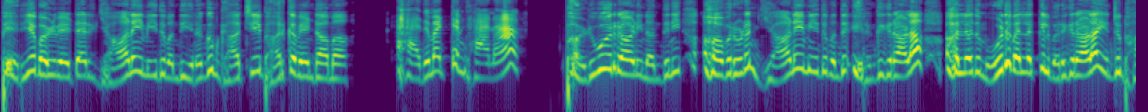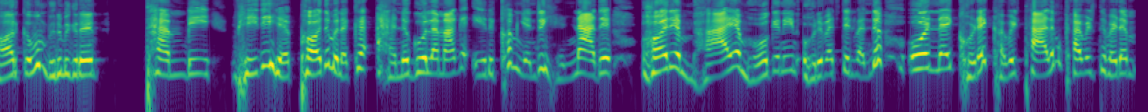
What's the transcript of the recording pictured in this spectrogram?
பெரிய பழுவேட்டர் யானை மீது வந்து இறங்கும் காட்சியை பார்க்க வேண்டாமா? அது மட்டும் தானா? பழுவூர் ராணி நந்தினி அவருடன் யானை மீது வந்து இறங்குகிறாளா அல்லது மூடு வெள்ளக்கில் வருகிறாளா என்று பார்க்கவும் விரும்புகிறேன். தம்பி விதி எப்போதும் உனக்கு அனுகூலமாக இருக்கும் என்று எண்ணாது ஒரு மாய மோகனின் உருவத்தில் வந்து உன்னை குடை கவிழ்த்தாலும் கவிழ்த்துவிடும்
